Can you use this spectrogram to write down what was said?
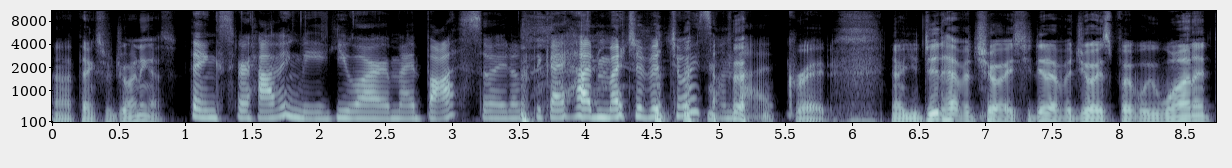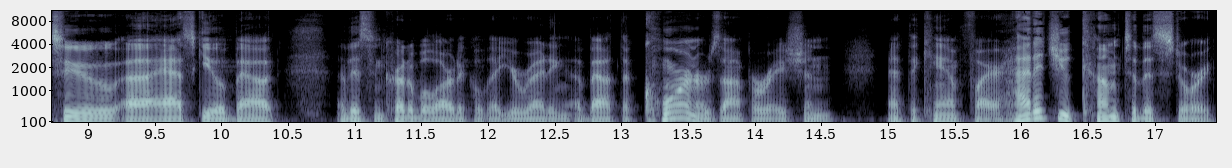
Uh, thanks for joining us. Thanks for having me. You are my boss, so I don't think I had much of a choice on that. Great. Now, you did have a choice. You did have a choice, but we wanted to uh, ask you about this incredible article that you're writing about the coroner's operation at the campfire. How did you come to this story?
